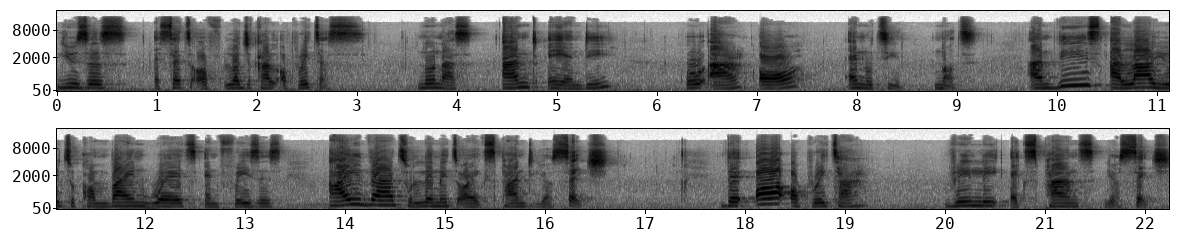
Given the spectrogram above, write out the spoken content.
uses a set of logical operators known as AND, and OR, or NOT, not. And these allow you to combine words and phrases either to limit or expand your search. The OR operator really expands your search.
